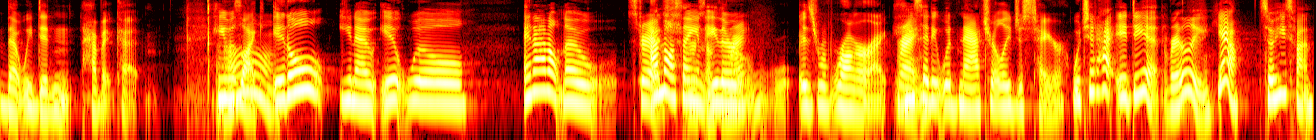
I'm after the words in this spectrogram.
that we didn't have it cut. He was like, Oh. it'll, you know, it will, and I don't know. Stretch I'm not saying either right? is wrong or right. He Right. said it would naturally just tear, which it ha- it did. Really? Yeah, so he's fine.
